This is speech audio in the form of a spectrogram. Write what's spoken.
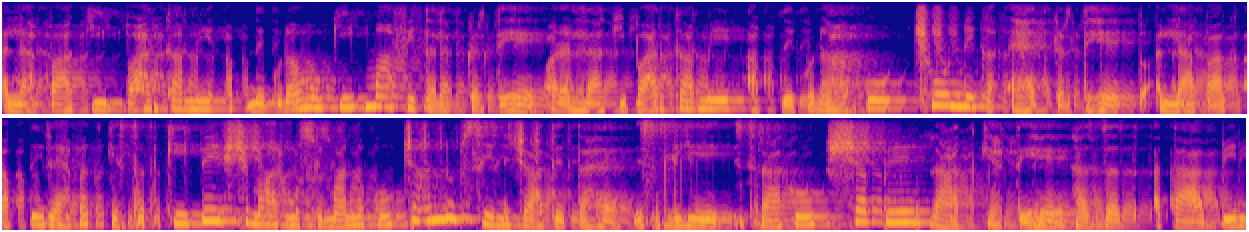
अल्लाह पाक की बारका में अपने गुनाहों की माफ़ी तलब करते हैं और अल्लाह की बारका में अपने गुनाह को छोड़ने का अहद करते हैं। तो अल्लाह पाक अपनी रहमत के सदके बेशुमार मुसलमानों को जहन्नुम से निजात देता है। इसलिए इस रात को शब रात कहते हैं। हज़रत अता बिन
